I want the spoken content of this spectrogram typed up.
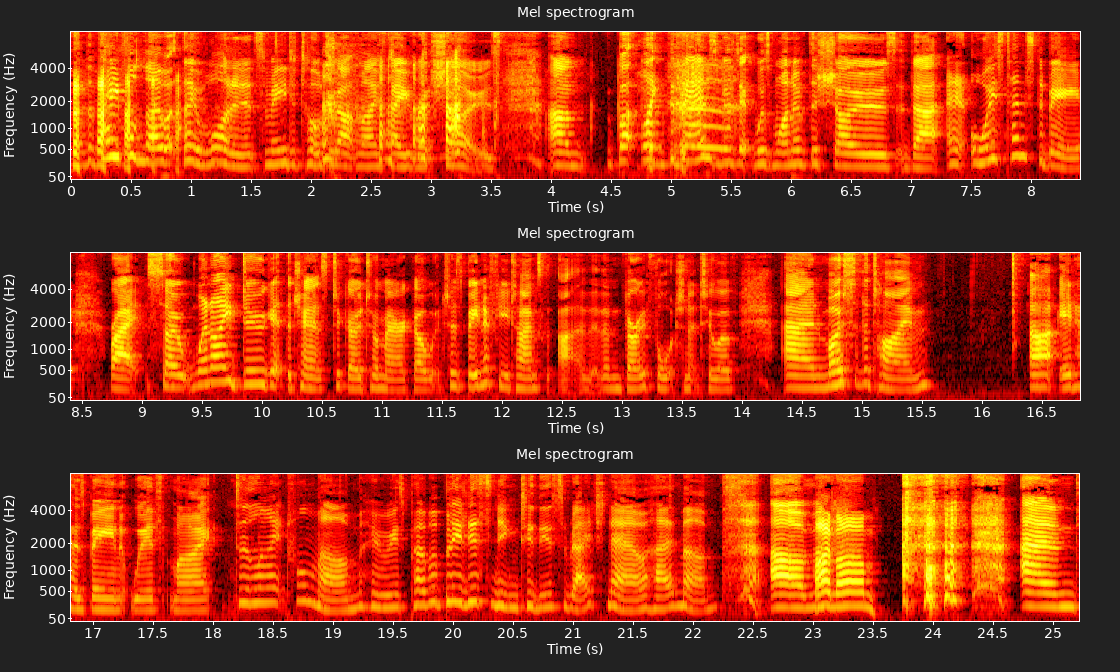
the people know what they want, and it's me to talk about my favorite shows. Um, but like the band's visit was one of the shows that, and it always tends to be right. So when I do get the chance to go to America, which has been a few times, uh, I'm very fortunate to have, and most of the time. Uh, it has been with my delightful mum, who is probably listening to this right now. Hi, mum. Um, hi, mum. and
